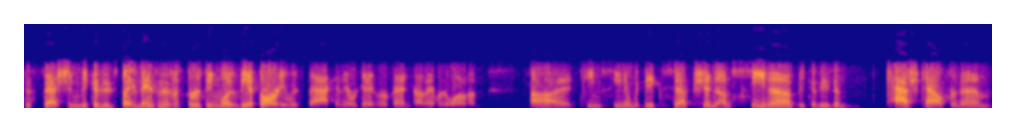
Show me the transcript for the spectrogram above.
succession because it's basically the third theme was the Authority was back and they were getting revenge on everyone on uh, Team Cena with the exception of Cena because he's a cash cow for them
